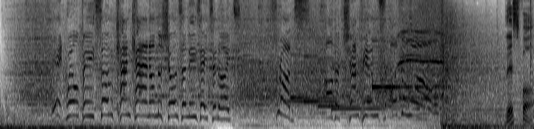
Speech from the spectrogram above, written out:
It will be some can-can on the Champs-Elysees tonight. France are the champions of the world. This fall,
